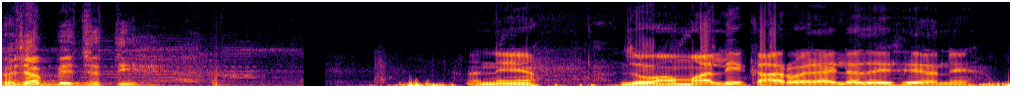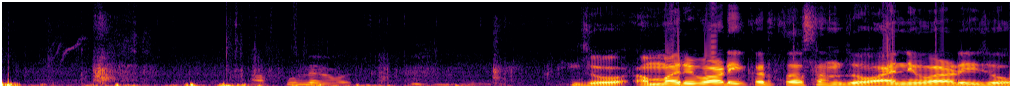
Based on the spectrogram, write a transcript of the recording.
ગજબ બે જતી અને જો આ માલિક હારો આવેલા જાય છે અને જો અમારી વાડી કરતા છે ને જો આની વાડી જો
